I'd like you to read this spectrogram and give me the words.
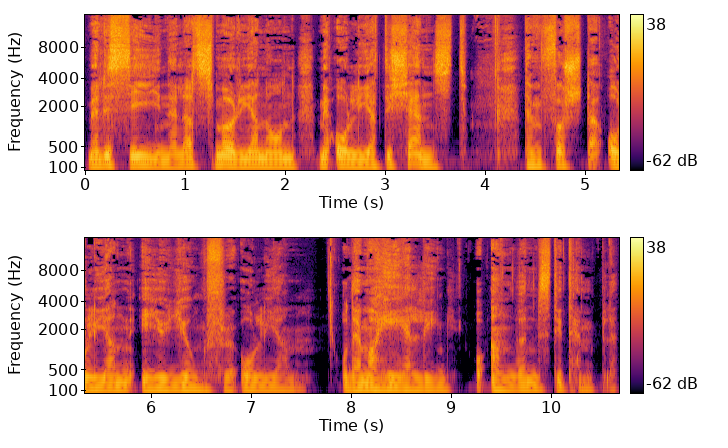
medicin eller att smörja någon med olja till tjänst. Den första oljan är ju jungfruoljan och den var helig och användes till templet.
